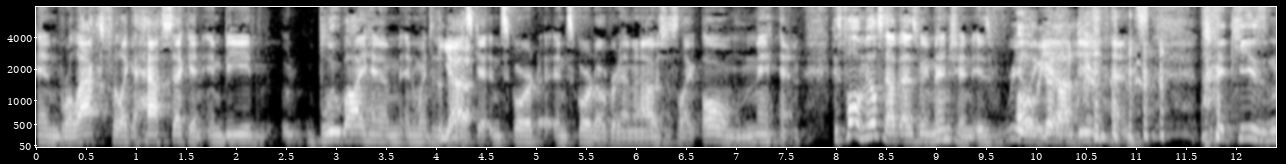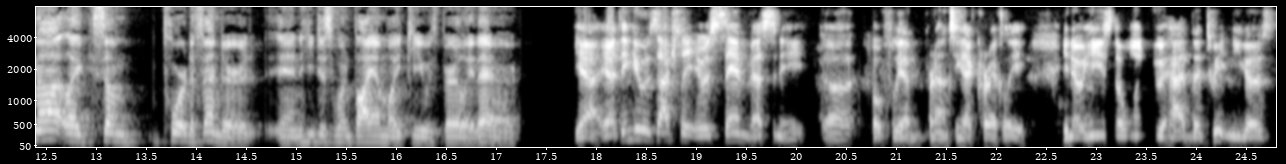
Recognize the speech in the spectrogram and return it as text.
and relaxed for like a half second, Embiid blew by him and went to the Yeah. basket and scored and scored over him. And I was just like, oh man, because Paul Millsap, as we mentioned, is really Oh, good yeah. on defense. like he's not like some poor defender, and he just went by him like he was barely there. Yeah, I think it was actually it was Sam Vecenie. Uh, hopefully, I'm pronouncing that correctly. You know, he's the one who had the tweet, and he goes,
